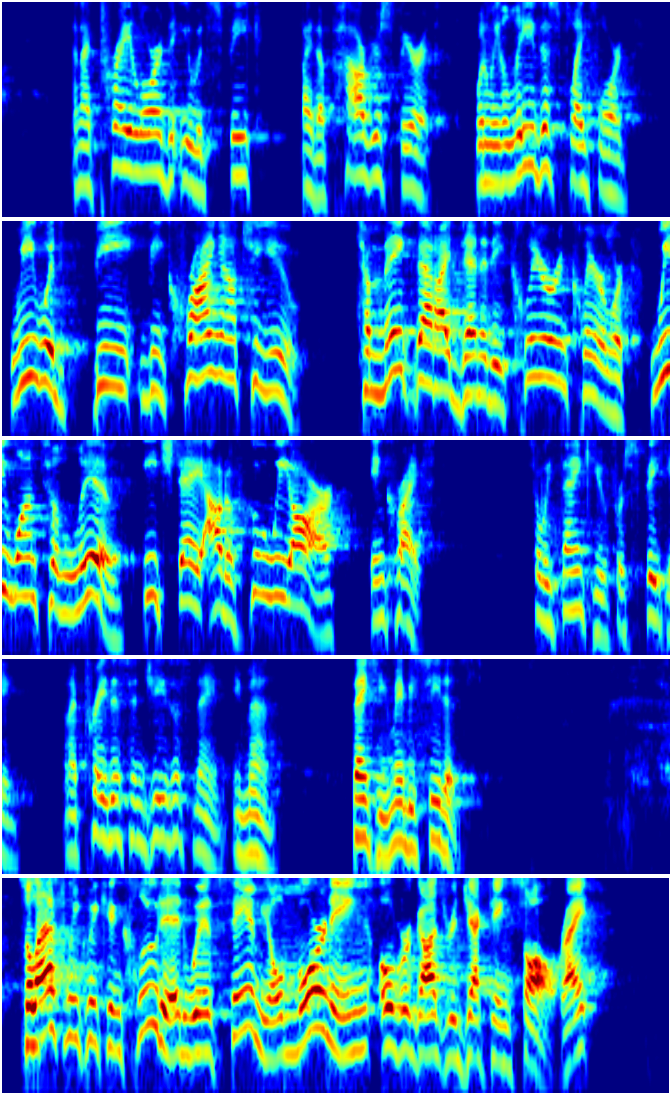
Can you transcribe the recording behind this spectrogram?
And I pray, Lord, that you would speak by the power of your Spirit when we leave this place, Lord. We would be, be crying out to you to make that identity clearer and clearer, Lord. We want to live each day out of who we are in Christ. So we thank you for speaking. And I pray this in Jesus' name. Amen. Thank you. You may be seated. So last week we concluded with Samuel mourning over God's rejecting Saul, right?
